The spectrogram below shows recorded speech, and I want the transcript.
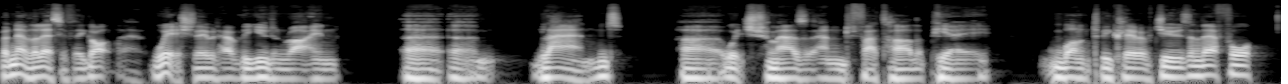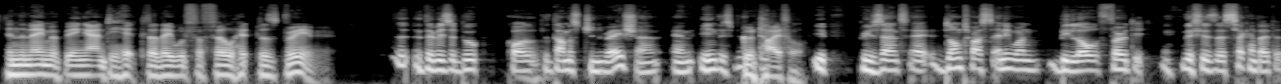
But nevertheless, if they got their wish, they would have the Judenrein uh, um, land, uh, which Hamas and Fatah, the PA, want to be clear of Jews, and therefore, in the name of being anti-Hitler, they would fulfill Hitler's dream. There is a book called The Dumbest Generation. And in this book, good title. It presents uh, Don't Trust Anyone Below 30. This is the second title.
